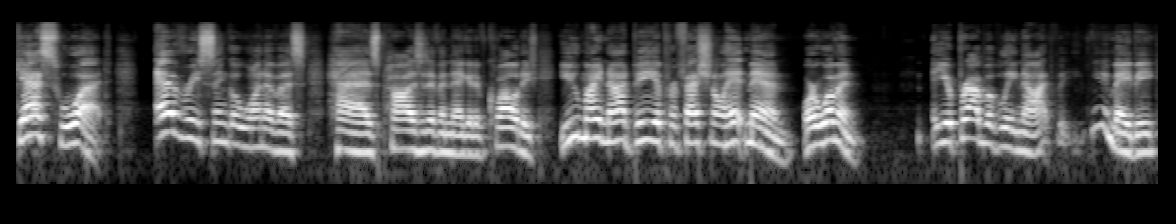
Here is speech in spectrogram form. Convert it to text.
guess what? Every single one of us has positive and negative qualities. You might not be a professional hitman or woman. You're probably not, but you may be.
